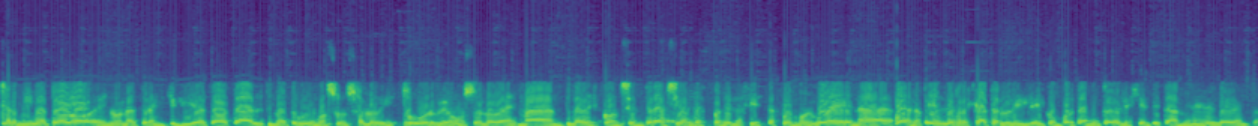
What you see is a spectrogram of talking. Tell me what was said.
terminó todo en una tranquilidad total, no tuvimos un solo disturbio, un solo desmán, la desconcentración después de la fiesta fue muy buena, bueno, es de rescatar el comportamiento de la gente también en el evento.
